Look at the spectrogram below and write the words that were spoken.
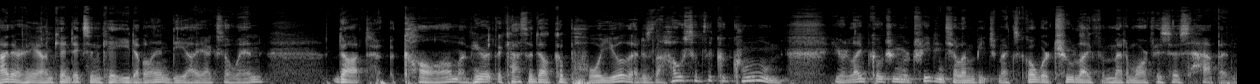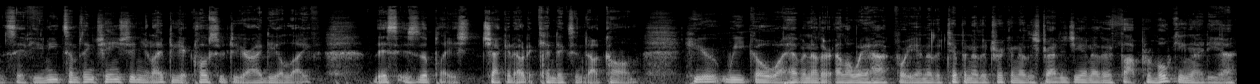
Hi there. Hey, I'm Ken Dixon, K E N D I X O N dot com. I'm here at the Casa del Capullo. That is the House of the Cocoon, your life coaching retreat in Chelem Beach, Mexico, where true life metamorphosis happens. If you need something changed in your life to get closer to your ideal life, this is the place. Check it out at kendixon.com. Here we go. I have another LOA hack for you, another tip, another trick, another strategy, another thought provoking idea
